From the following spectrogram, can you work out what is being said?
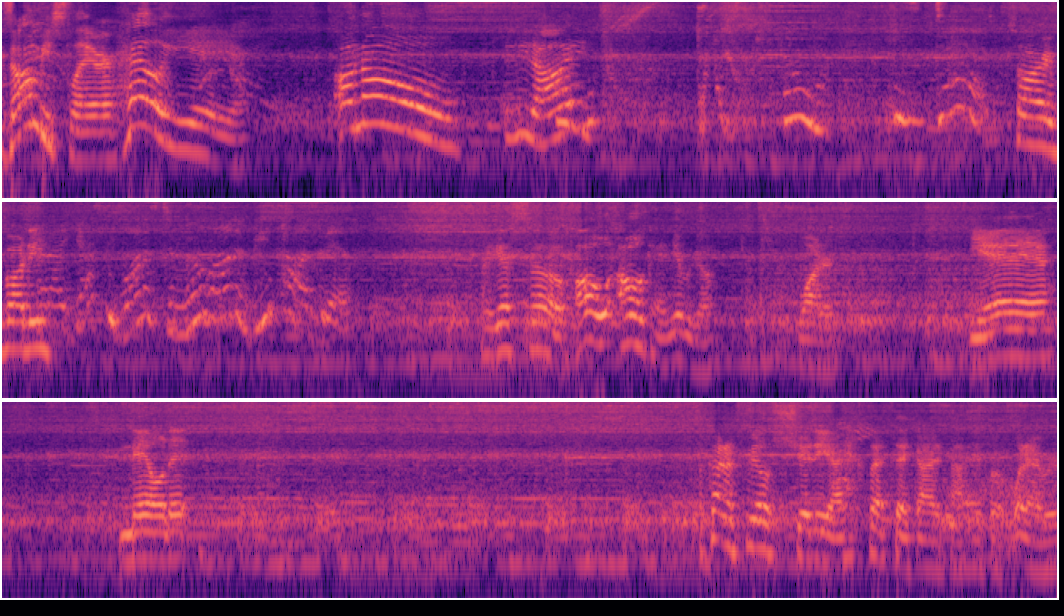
Zombie Slayer? Hell yeah! Oh no! Did he die? Oh, he's dead. Sorry, buddy. But I guess he wants us to move on and be positive. I guess so. Oh, oh, okay, here we go. Water. Yeah. Nailed it. I kind of feel shitty I let that guy die, but whatever.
